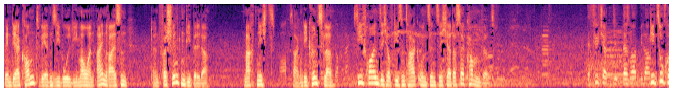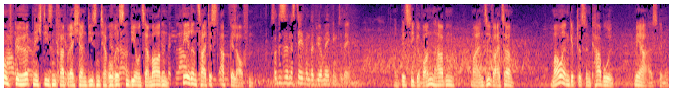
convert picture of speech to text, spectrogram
Wenn der kommt, werden sie wohl die Mauern einreißen, dann verschwinden die Bilder. Macht nichts, sagen die Künstler. Sie freuen sich auf diesen Tag und sind sicher, dass er kommen wird. Die Zukunft gehört nicht diesen Verbrechern, diesen Terroristen, die uns ermorden. Deren Zeit ist abgelaufen. Und bis sie gewonnen haben, malen sie weiter. Mauern gibt es in Kabul mehr als genug.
